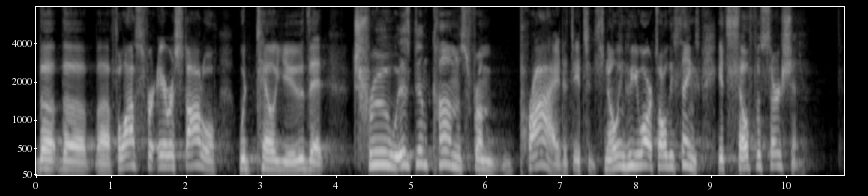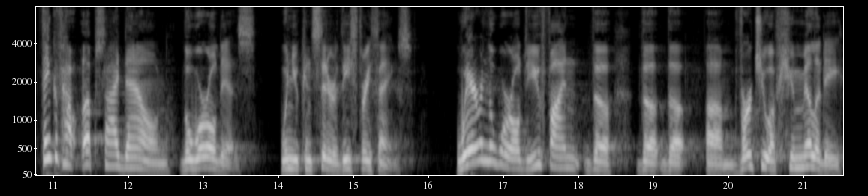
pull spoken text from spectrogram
The, the uh, philosopher Aristotle would tell you that true wisdom comes from pride. It's, it's, it's knowing who you are, it's all these things, it's self assertion. Think of how upside down the world is when you consider these three things. Where in the world do you find the, the, the um, virtue of humility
